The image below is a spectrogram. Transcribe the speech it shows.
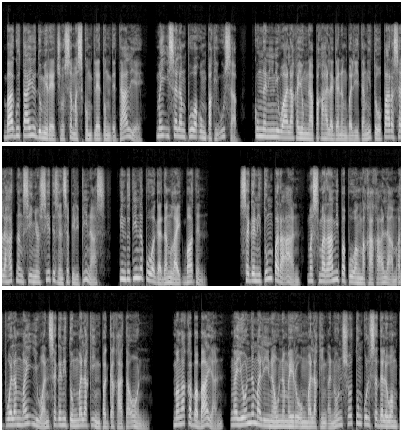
Bago tayo dumiretso sa mas kumpletong detalye, may isa lang po akong pakiusap, kung naniniwala kayong napakahalaga ng balitang ito para sa lahat ng senior citizen sa Pilipinas, pindutin na po agad ang like button. Sa ganitong paraan, mas marami pa po ang makakaalam at walang may iwan sa ganitong malaking pagkakataon. Mga kababayan, ngayon na malinaw na mayroong malaking anunsyo tungkol sa 20,000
